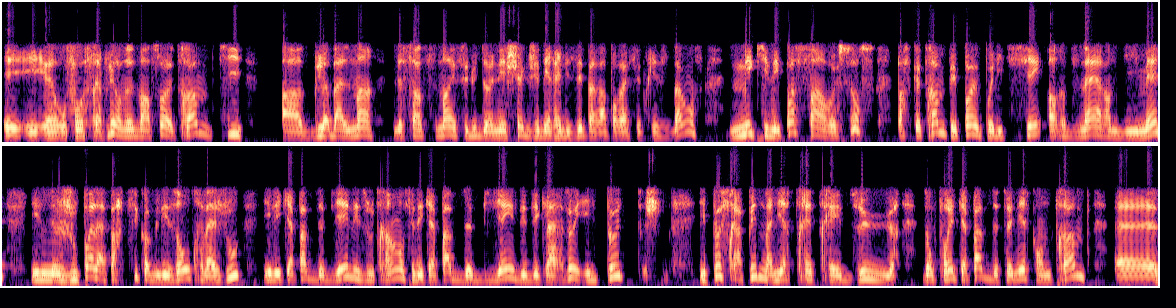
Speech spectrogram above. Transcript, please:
Et il faut se rappeler, on a devant soi un Trump qui globalement, le sentiment est celui d'un échec généralisé par rapport à ses présidences, mais qui n'est pas sans ressources, parce que Trump n'est pas un politicien ordinaire, entre guillemets. Il ne joue pas la partie comme les autres la jouent. Il est capable de bien les outrances, il est capable de bien des déclarations. Il peut, il peut frapper de manière très, très dure. Donc, pour être capable de tenir contre Trump, euh,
